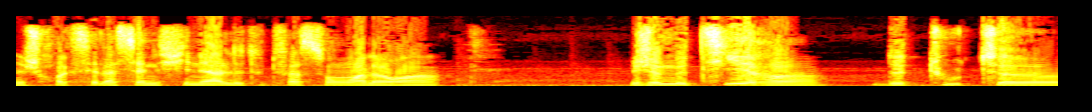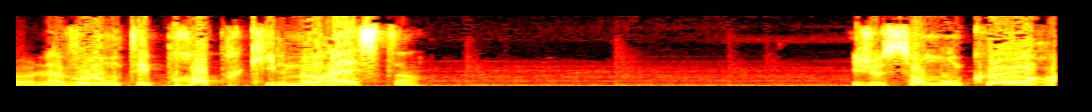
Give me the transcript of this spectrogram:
Je crois que c'est la scène finale de toute façon, alors euh, je me tire euh, de toute euh, la volonté propre qu'il me reste. Et je sens mon corps,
